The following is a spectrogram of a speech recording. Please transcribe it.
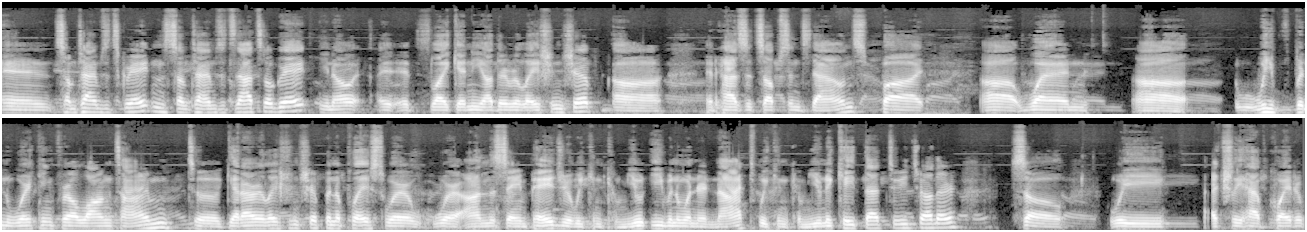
and sometimes it's great, and sometimes it's not so great. You know, it, it's like any other relationship. Uh, it has its ups and downs, but uh, when uh, we've been working for a long time to get our relationship in a place where we're on the same page, or we can commute even when we're not. We can communicate that to each other. So we actually have quite a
